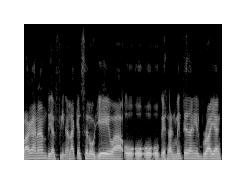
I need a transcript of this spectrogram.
va ganando y al final aquel se lo lleva, o que realmente Daniel Bryan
